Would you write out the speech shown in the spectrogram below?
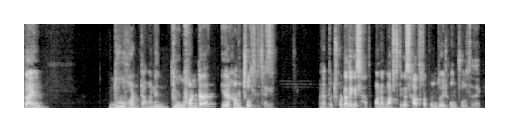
প্রায় দু ঘণ্টা মানে দু ঘণ্টা এরকম চলতে থাকে। মানে ছটা থেকে সাত মানে পাঁচটা থেকে সাতটা পর্যন্ত এরকম চলতে থাকে।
